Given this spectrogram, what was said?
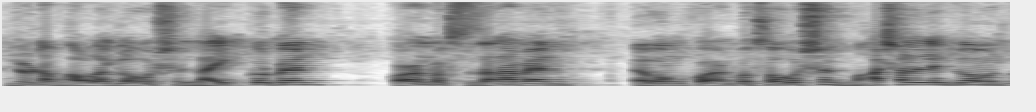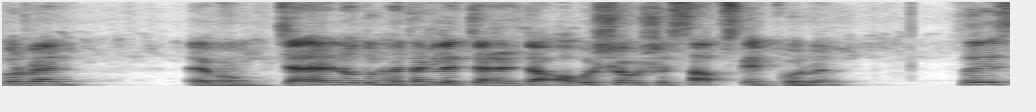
ভিডিওটা ভালো লাগলে অবশ্যই লাইক করবেন। কমেন্ট বক্সে জানাবেন এবং কমেন্ট বক্সে অবশ্যই মাশাল লিখে কমেন্ট করবেন এবং চ্যানেল নতুন হয়ে থাকলে চ্যানেলটা অবশ্যই অবশ্যই সাবস্ক্রাইব করবেন। গাইস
